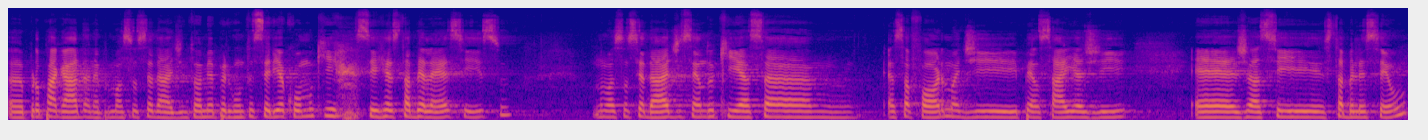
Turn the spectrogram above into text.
uh, propagada, né, para uma sociedade. Então a minha pergunta seria como que se restabelece isso? Numa sociedade, sendo que essa essa forma de pensar e agir é, já se estabeleceu.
